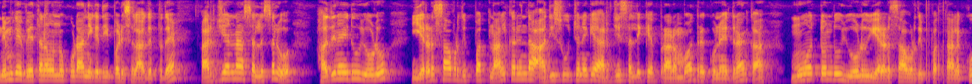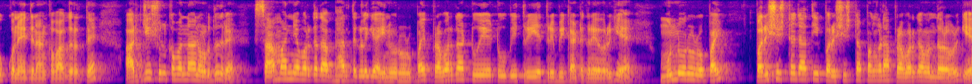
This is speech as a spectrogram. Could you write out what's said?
ನಿಮಗೆ ವೇತನವನ್ನು ಕೂಡ ನಿಗದಿಪಡಿಸಲಾಗುತ್ತದೆ. ಅರ್ಜಿಯನ್ನು ಸಲ್ಲಿಸಲು ಹದಿನೈದು ಏಳು ಎರಡು ಸಾವಿರದ ಇಪ್ಪತ್ತ್ನಾಲ್ಕರಿಂದ ಅಧಿಸೂಚನೆಗೆ ಅರ್ಜಿ ಸಲ್ಲಿಕೆ ಪ್ರಾರಂಭವಾದರೆ ಕೊನೆಯ ದಿನಾಂಕ ಮೂವತ್ತೊಂದು ಏಳು ಎರಡು ಸಾವಿರದ ಇಪ್ಪತ್ತ್ನಾಲ್ಕು ಕೊನೆಯ ದಿನಾಂಕವಾಗಿರುತ್ತೆ. ಅರ್ಜಿ ಶುಲ್ಕವನ್ನು ನೋಡಿದ್ರೆ ಸಾಮಾನ್ಯ ವರ್ಗದ ಅಭ್ಯರ್ಥಿಗಳಿಗೆ ಐನೂರು ರೂಪಾಯಿ, ಪ್ರವರ್ಗ two A, two B, three A, three B ಕ್ಯಾಟಗರಿಯವರಿಗೆ ಮುನ್ನೂರು ರೂಪಾಯಿ ಪರಿಶಿಷ್ಟ ಜಾತಿ, ಪರಿಶಿಷ್ಟ ಪಂಗಡ ಪ್ರವರ್ಗ ಒಂದರವರಿಗೆ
